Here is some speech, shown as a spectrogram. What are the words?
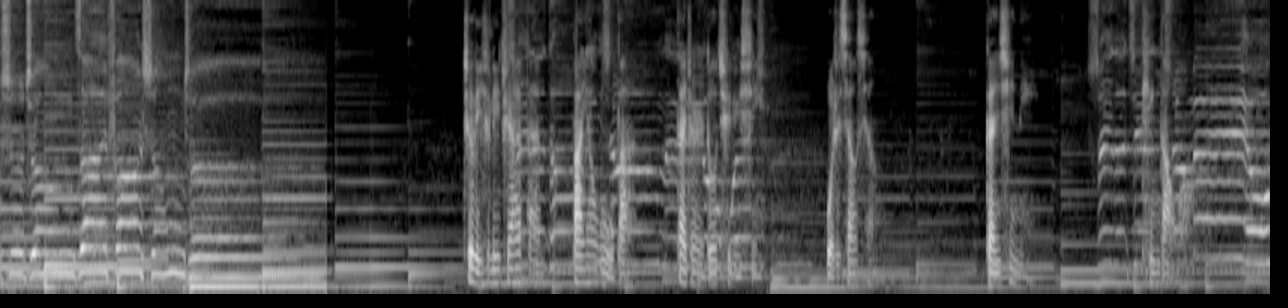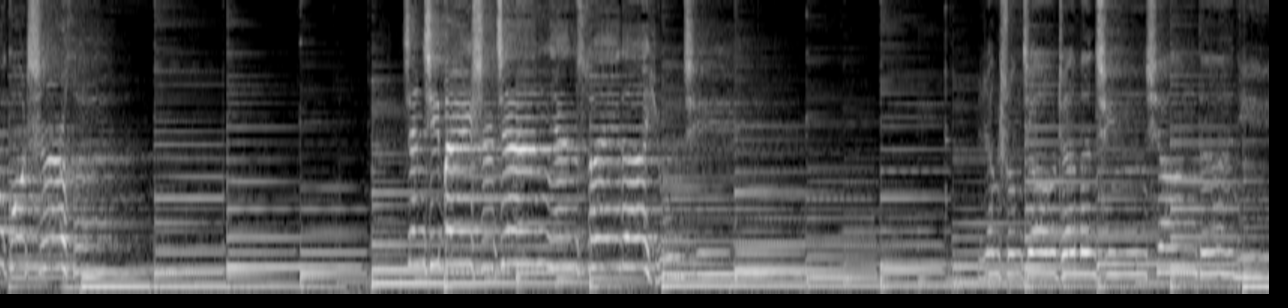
事正在发生着。这里是荔枝 FM 八幺五五八，带着耳朵去旅行，我是潇湘，感谢你听到我。没有过齿痕。捡起被时间双脚沾满清香的你。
